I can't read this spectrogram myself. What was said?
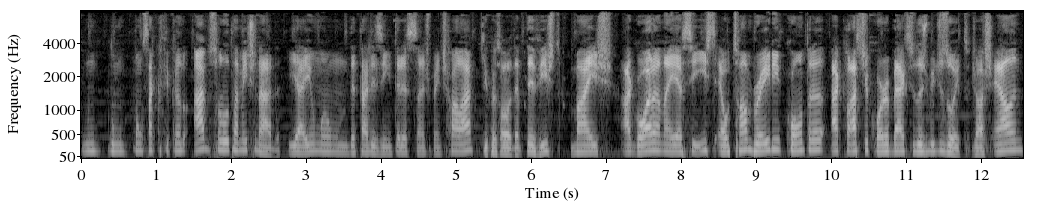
não estão sacrificando absolutamente nada. E aí um, um detalhezinho interessante pra gente falar, que o pessoal deve ter visto, mas agora na AFC East é o Tom Brady contra a classe de quarterbacks de 2018. Josh Allen,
